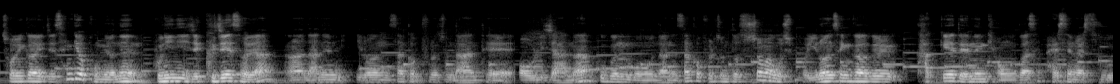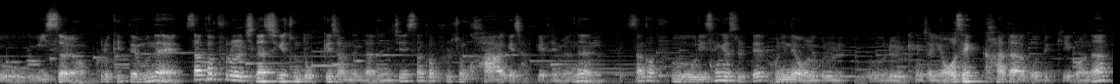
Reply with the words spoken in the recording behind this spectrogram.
저희가 이제 생겨 보면은 본인이 이제 그제서야 아 나는 이런 쌍꺼풀은 좀 나한테 어울리지 않아 혹은 뭐 나는 쌍꺼풀 좀 더 수정하고 싶어 이런 생각을 갖게 되는 경우가 발생할 수 있어요. 그렇기 때문에 쌍꺼풀을 지나치게 좀 높게 잡는다든지 쌍꺼풀을 좀 과하게 잡게 되면은 쌍꺼풀이 생겼을 때 본인의 얼굴을 굉장히 어색하다고 느끼거나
